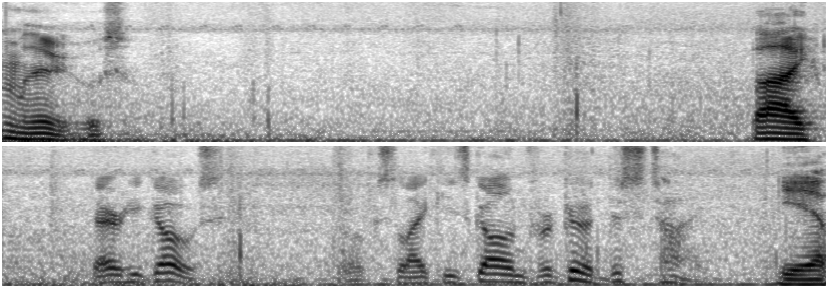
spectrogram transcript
Oh, there he goes. Bye. There he goes. Looks like he's gone for good this time. Yeah.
